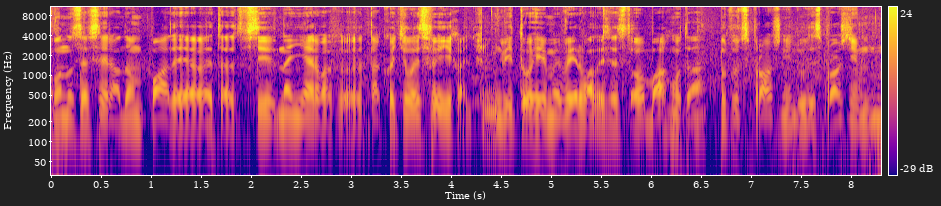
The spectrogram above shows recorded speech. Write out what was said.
Воно це все рядом падає, це, всі на нервах, так хотілося виїхати. Відтоді ми вирвалися з того Бахмута. Ну, Тут справжні люди, справжні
